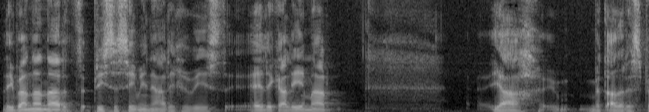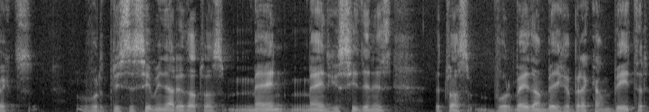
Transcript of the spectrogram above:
En ik ben dan naar het priestersseminarie geweest, eigenlijk alleen maar ja, met alle respect voor het priesterseminarie, dat was mijn, mijn geschiedenis. Het was voor mij dan bij gebrek aan beter,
